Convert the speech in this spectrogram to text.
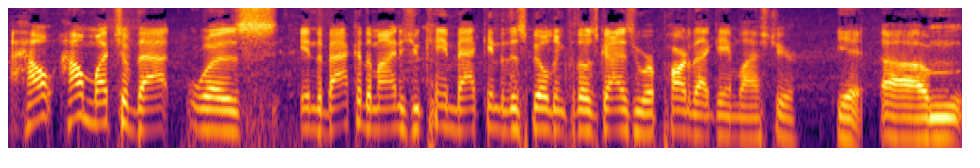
How, how much of that was in the back of the mind as you came back into this building for those guys who were part of that game last year? Yeah, um,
